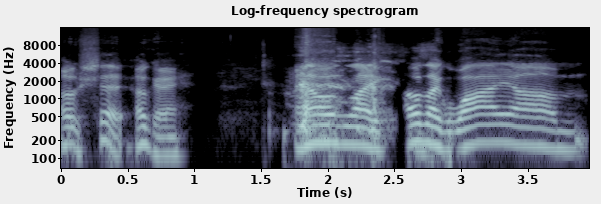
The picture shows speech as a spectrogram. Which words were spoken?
oh shit, okay. And I was like, I was like, why, um,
